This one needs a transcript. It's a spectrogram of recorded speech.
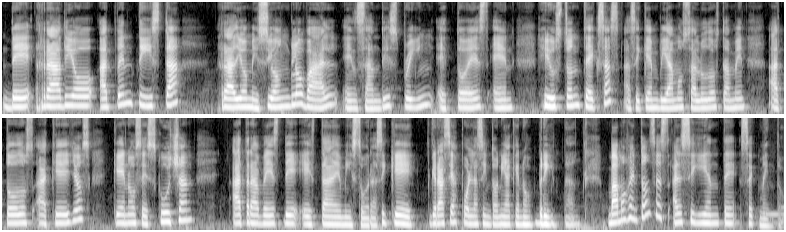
de Radio Adventista Radio Misión Global en Sandy Spring, esto es en Houston, Texas, así que enviamos saludos también a todos aquellos que nos escuchan a través de esta emisora. Así que gracias por la sintonía que nos brindan. Vamos entonces al siguiente segmento.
